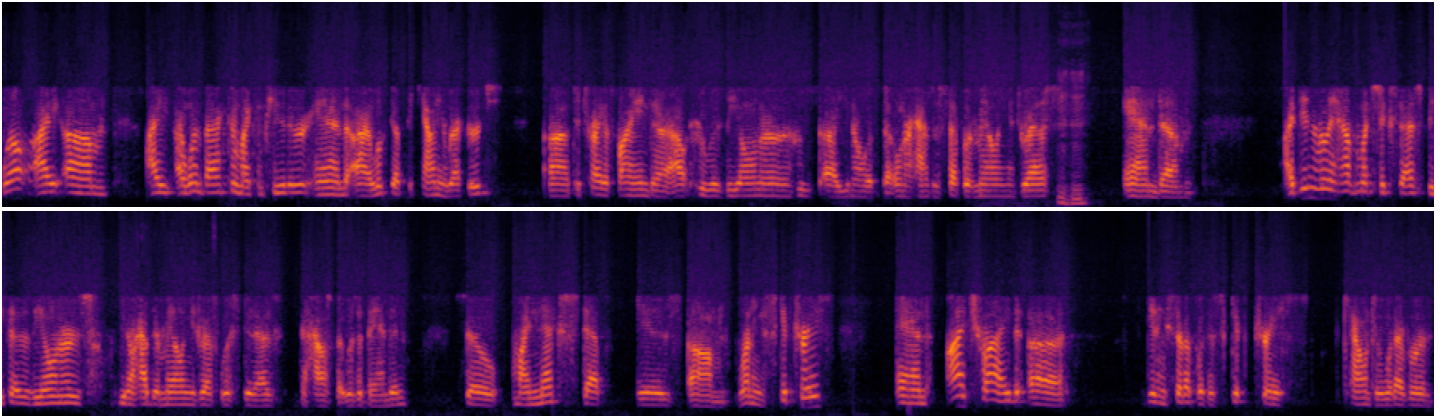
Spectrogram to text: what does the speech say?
Well, I um, I, I went back to my computer and I looked up the county records uh, to try to find uh, out who was the owner, who's uh, you know if the owner has a separate mailing address, Mhm. and um, I didn't really have much success because the owners you know had their mailing address listed as the house that was abandoned. So my next step is um, running a skip trace, and I tried uh, getting set up with a skip trace account or whatever,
